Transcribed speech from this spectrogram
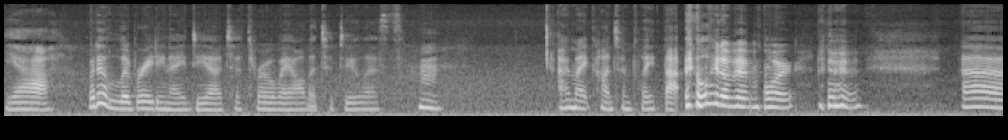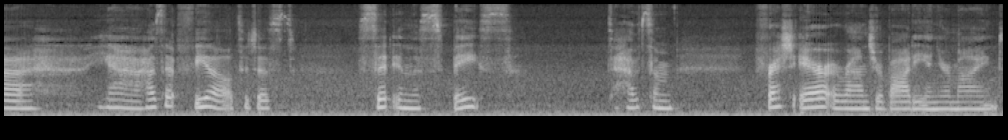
Yeah, what a liberating idea to throw away all the to do lists. Hmm. I might contemplate that a little bit more. uh, yeah, how's it feel to just sit in the space, to have some fresh air around your body and your mind,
